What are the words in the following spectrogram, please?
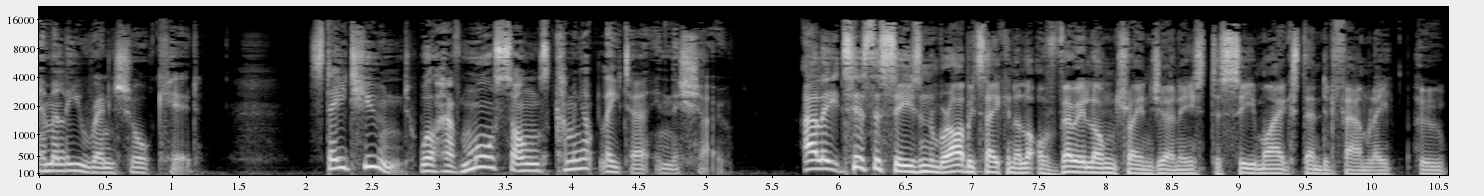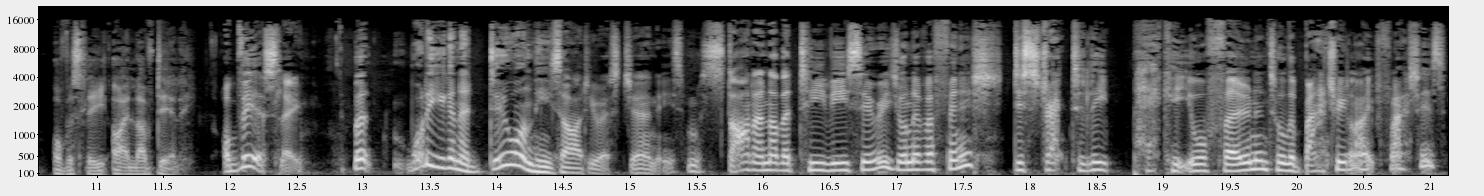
Emily Renshaw Kidd. Stay tuned, we'll have more songs coming up later in the show. Ali, tis the season where I'll be taking a lot of very long train journeys to see my extended family, who obviously I love dearly. Obviously. But what are you going to do on these arduous journeys? Start another TV series you'll never finish? Distractedly peck at your phone until the battery light flashes?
